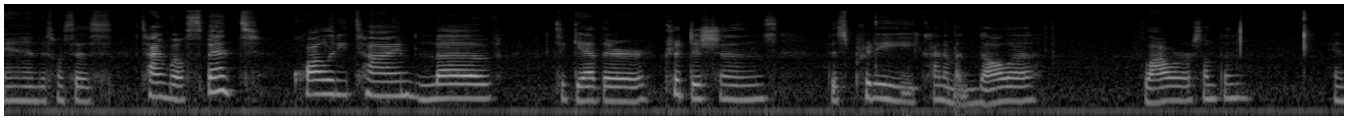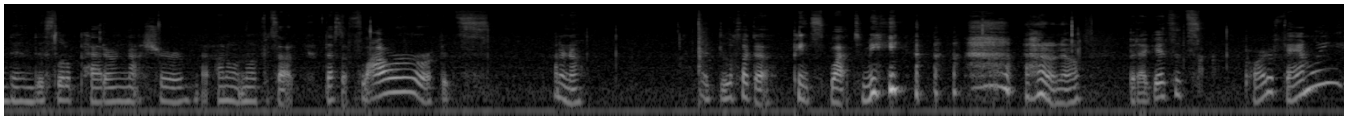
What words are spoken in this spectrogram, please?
And this one says time well spent, quality time, love, together, traditions, this pretty kind of mandala flower or something. And then this little pattern not sure. I don't know if it's a if that's a flower or if it's I don't know. It looks like a paint splat to me. I don't know. But I guess it's part of family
